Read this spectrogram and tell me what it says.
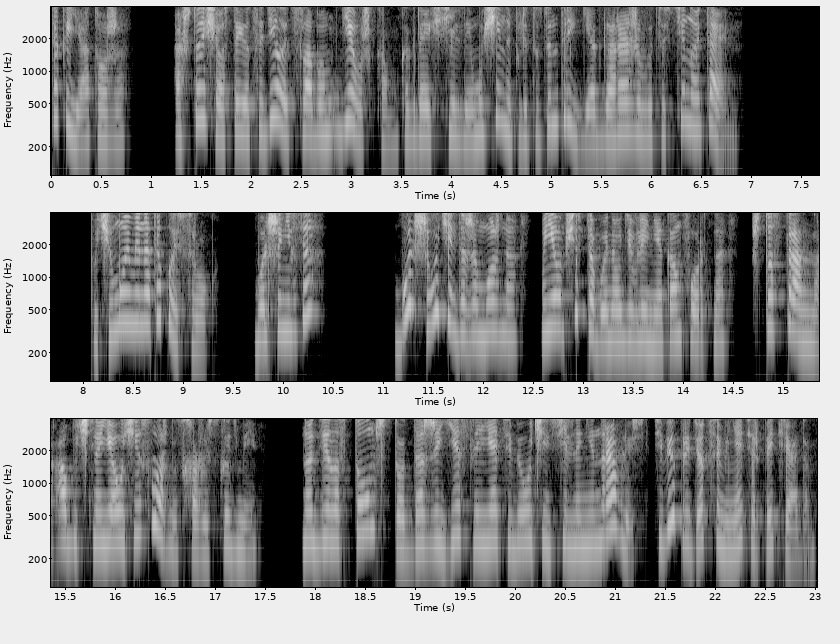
Так и я тоже. А что еще остается делать слабым девушкам, когда их сильные мужчины плетут интриги и отгораживаются стеной тайн? Почему именно такой срок? Больше нельзя? Больше очень даже можно. Мне вообще с тобой на удивление комфортно. Что странно, обычно я очень сложно схожусь с людьми. Но дело в том, что даже если я тебе очень сильно не нравлюсь, тебе придется меня терпеть рядом.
